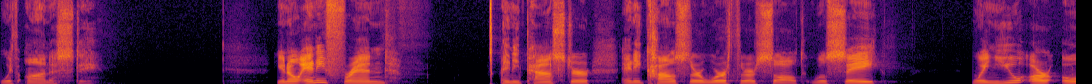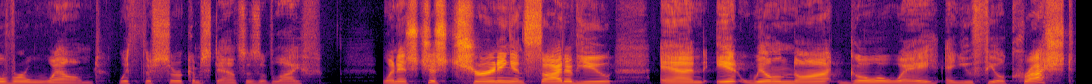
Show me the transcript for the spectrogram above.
with honesty. You know, any friend, any pastor, any counselor worth their salt will say, when you are overwhelmed with the circumstances of life, when it's just churning inside of you and it will not go away, and you feel crushed,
